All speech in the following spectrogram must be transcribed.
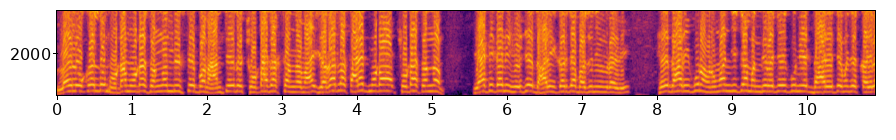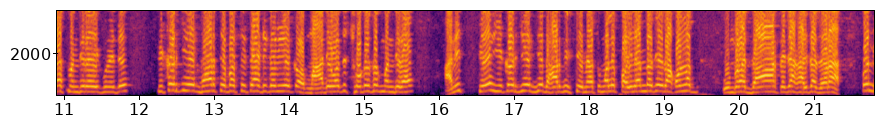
लय लोकल तर मोठा मोठा संगम दिसते पण आमच्या इथं छोटासा संगम आहे. जगातला सगळ्यात मोठा छोटा संगम या ठिकाणी हे जे धार इकडच्या बाजूने येऊन राहिली हे धार इकून हनुमानजीच्या मंदिराच्या इकून एक धार येते म्हणजे कैलास मंदिर आहे इकून येते. तिकडची एक धार ते बघते त्या ठिकाणी एक महादेवाचं छोटस मंदिर आहे. आणि ते इकडची एक जे धार दिसते ना तुम्हाला पहिल्यांदा जे दाखवलं ना उंबरा झाड त्याच्या खालचा झरा. पण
